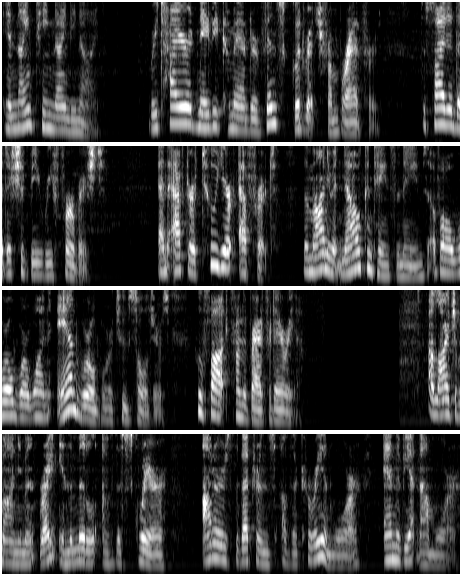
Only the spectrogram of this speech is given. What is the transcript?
in 1999, retired Navy Commander Vince Goodrich from Bradford decided that it should be refurbished. And after a two-year effort, the monument now contains the names of all World War I and World War II soldiers who fought from the Bradford area. A large monument right in the middle of the square honors the veterans of the Korean War and the Vietnam War.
